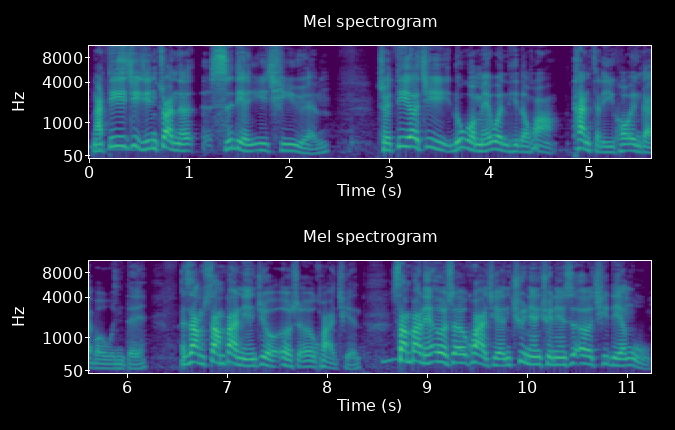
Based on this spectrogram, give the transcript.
那第一季已经赚了十点一七元，所以第二季如果没问题的话，碳子里扣应该没问题。那这样上半年就有二十二块钱，上半年二十二块钱，去年全年是二七点五，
